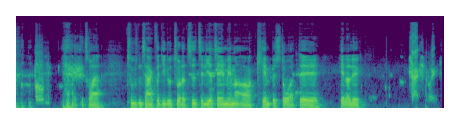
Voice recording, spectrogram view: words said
Forhåbentlig. Ja, det tror jeg. Tusind tak, fordi du tog dig tid til lige at tale med mig, og kæmpe stort øh, held og lykke. Tak skal du have.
